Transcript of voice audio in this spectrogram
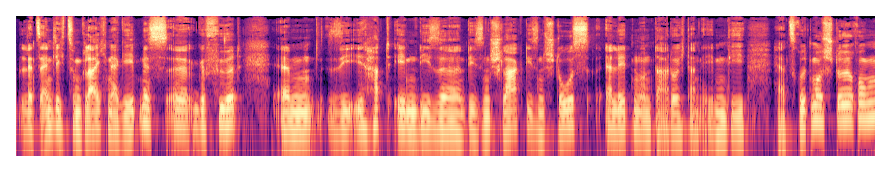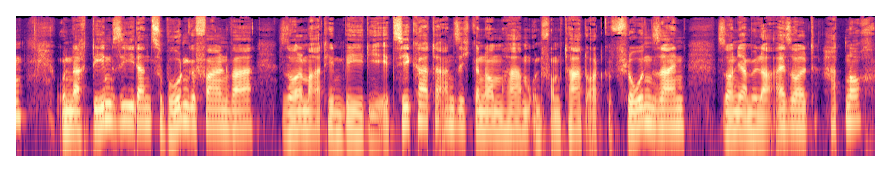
letztendlich zum gleichen Ergebnis äh, geführt. Ähm, sie hat eben diese, diesen Schlag, diesen Stoß erlitten und dadurch dann eben die Herzrhythmusstörungen. Und nachdem sie dann zu Boden gefallen war, soll Martin B. die EC-Karte an sich genommen haben und vom Tatort geflohen sein. Sonja Müller Eisold hat noch,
